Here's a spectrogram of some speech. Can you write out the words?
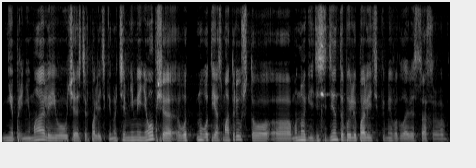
не принимали его участие в политике, но тем не менее общее, вот, ну вот я смотрю, что а, многие диссиденты были политиками во главе с Сахаровым,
